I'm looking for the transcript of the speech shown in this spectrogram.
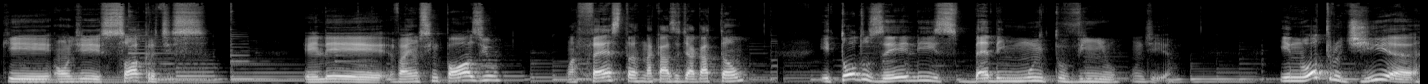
que onde Sócrates ele vai em um simpósio, uma festa na casa de Agatão, e todos eles bebem muito vinho um dia. E no outro dia,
